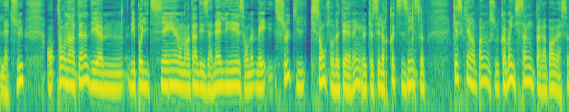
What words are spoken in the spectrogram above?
là-dessus. On, on, entend des, des politiciens, on entend des analystes, on mais ceux qui, qui sont sur le terrain, là, c'est leur quotidien, ça. Qu'est-ce qu'ils en pensent ou comment ils sentent par rapport à ça?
